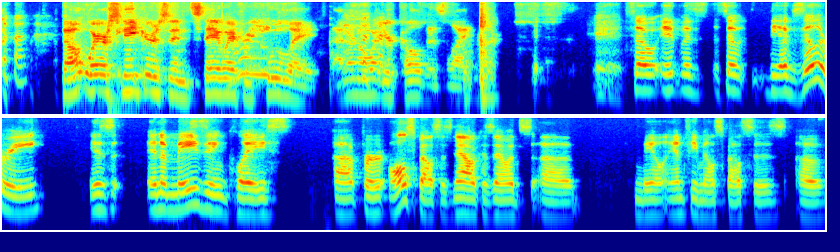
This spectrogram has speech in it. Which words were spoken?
Don't wear sneakers and stay away from Kool Aid. I don't know what your cult is like. So it was so the auxiliary is an amazing place uh, for all spouses now because now it's uh, male and female spouses of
